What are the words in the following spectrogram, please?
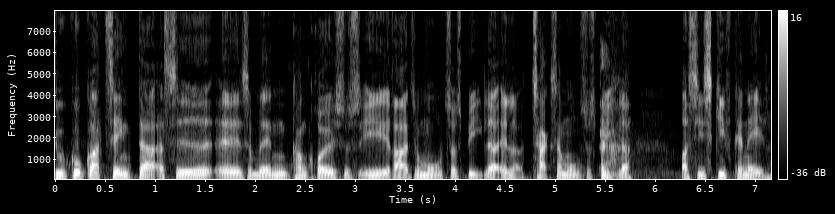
Du kunne godt tænke dig at sidde øh, som en anden kong Krøsus i Radio Motorsbiler, eller Taxa Motorsbiler, og sige skift kanal.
